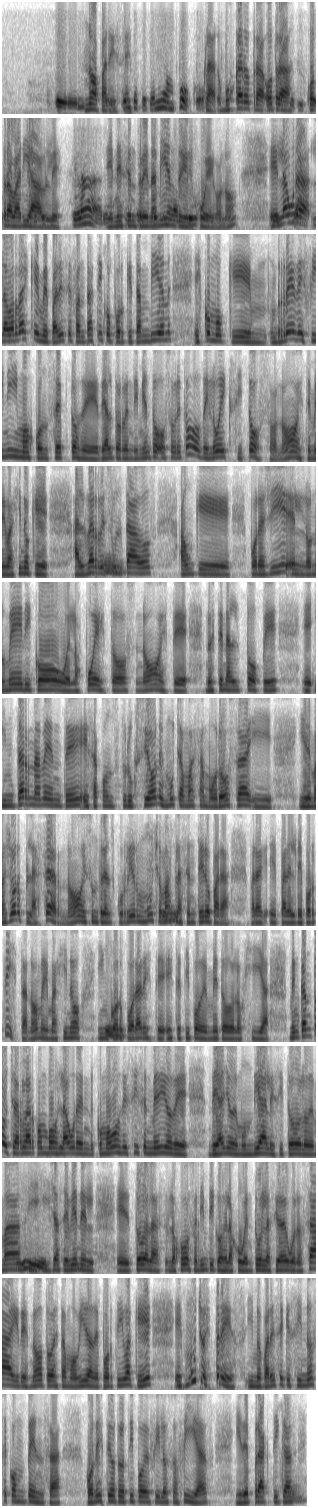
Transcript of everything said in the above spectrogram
eh, no aparece. Que tenían poco. Claro, buscar otra otra otra variable en ese entrenamiento y el juego, ¿no? Eh, Laura, la verdad es que me parece fantástico porque también es como que mm, redefinimos conceptos de, alto rendimiento o sobre todo de lo exitoso, ¿no? Este, me imagino que al ver resultados, aunque por allí en lo numérico o en los puestos, ¿no? Este, no estén al tope, eh, internamente esa construcción es mucha más amorosa y, y, de mayor placer, ¿no? Es un transcurrir mucho más placentero para, para, eh, para, el deportista, ¿no? Me imagino incorporar este, este tipo de metodología. Me encantó charlar con vos, Laura, en, como vos decís, en medio de, de año de mundiales y todo lo demás, y, ya se vienen eh, todos los Juegos Olímpicos de la Juventud en la ciudad de Buenos Aires, ¿no? Toda esta movida deportiva que es mucho estrés y me parece que si no se compensa con este otro tipo de filosofías y de prácticas,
